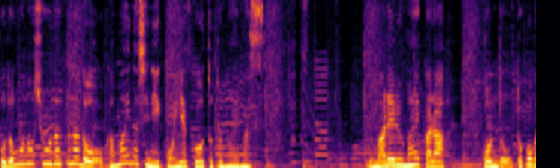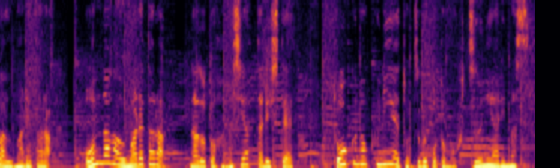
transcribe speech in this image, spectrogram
子供の承諾などお構いなしに婚約を整えます。生まれる前から今度男が生まれたら女が生まれたらなどと話し合ったりして遠くの国へ嫁ぐことも普通にあります。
